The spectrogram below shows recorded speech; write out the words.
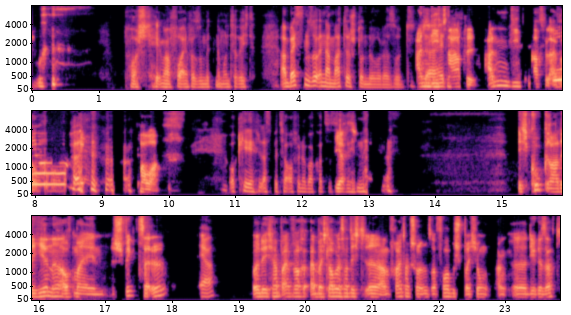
Boah, stell dir mal vor, einfach so mitten im Unterricht. Am besten so in der Mathestunde oder so. An Da die hätte- Tafel, an die Tafel, einfach Ja. Power. Okay, lass bitte aufhören, über Kotze zu Ja. reden. ich guck gerade hier ne, auf meinen Spickzettel Ja. und ich habe einfach, aber ich glaube, das hatte ich äh, am Freitag schon in unserer Vorbesprechung äh, dir gesagt,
